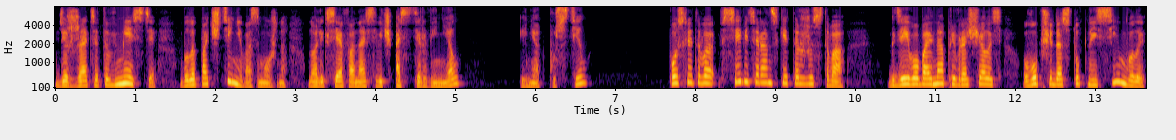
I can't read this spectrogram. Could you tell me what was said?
Держать это вместе было почти невозможно, но Алексей Афанасьевич остервенел и не отпустил. После этого все ветеранские торжества — где его война превращалась в общедоступные символы,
